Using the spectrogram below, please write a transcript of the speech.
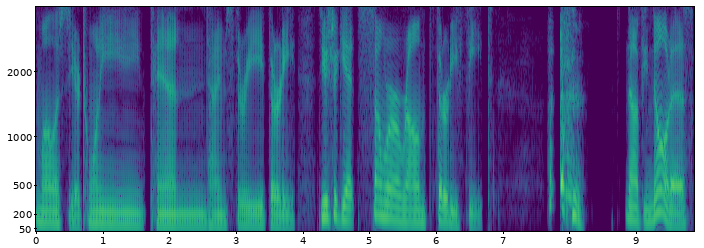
well let's see here 20 10 times 3 30 you should get somewhere around 30 feet. Now if you notice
